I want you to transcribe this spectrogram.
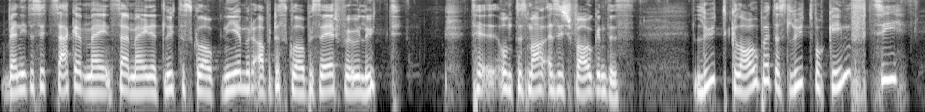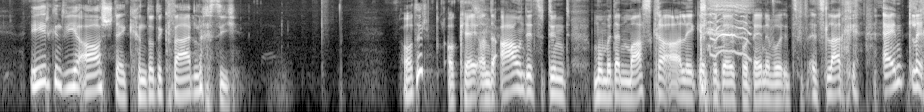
wenn ich das jetzt sage, mein- meinen die Leute, das glaubt niemand, aber das glauben sehr viele Leute. Und das macht, es ist folgendes. Leute glauben, dass Leute, die geimpft sind, irgendwie ansteckend oder gefährlich sind. Oder? Okay, und, ah, und jetzt muss man dann Masken anlegen von, den, von denen, wo jetzt, jetzt lach, endlich,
